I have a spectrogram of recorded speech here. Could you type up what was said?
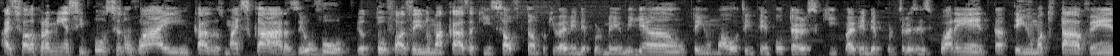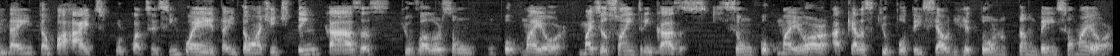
Aí você fala para mim assim, pô, você não vai em casas mais caras? Eu vou. Eu tô fazendo uma casa aqui em South Tampa que vai vender por meio milhão, tem uma outra em Temple Terrace que vai vender por 340, tem uma que tá à venda em Tampa Heights por 450. Então a gente tem casas que o valor são um pouco maior, mas eu só entro em casas que são um pouco maior, aquelas que o potencial de retorno também são maior.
